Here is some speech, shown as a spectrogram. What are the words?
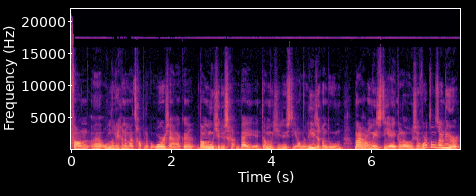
van eh, onderliggende maatschappelijke oorzaken, dan moet, je dus bij, dan moet je dus die analyse gaan doen. Waarom is die ecologische wortel zo duur?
